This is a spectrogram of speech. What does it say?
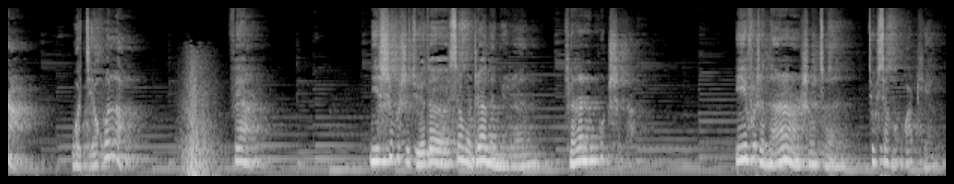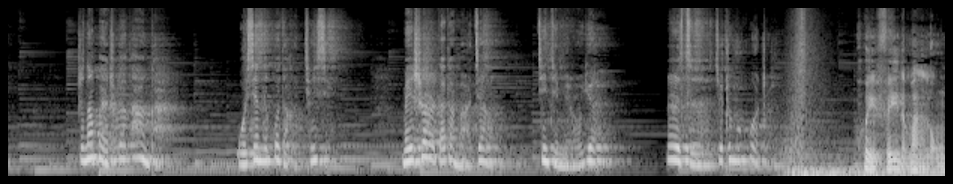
啊？我结婚了。菲儿，你是不是觉得像我这样的女人挺让人不齿的？依附着男人而生存，就像个花瓶。只能摆出来看看。我现在过得很清醒，没事儿打打麻将，进进美容院，日子就这么过着。会飞的万龙，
